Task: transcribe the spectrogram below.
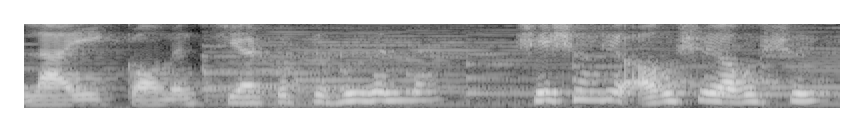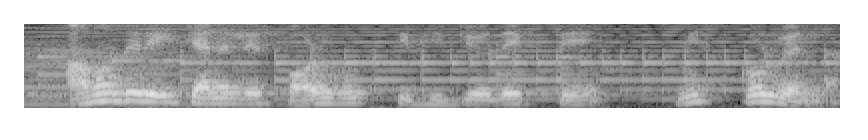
লাইক কমেন্ট শেয়ার করতে ভুলবেন না। সেই সঙ্গে অবশ্যই অবশ্যই আমাদের এই চ্যানেলের পরবর্তী ভিডিও দেখতে মিস করবেন না।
